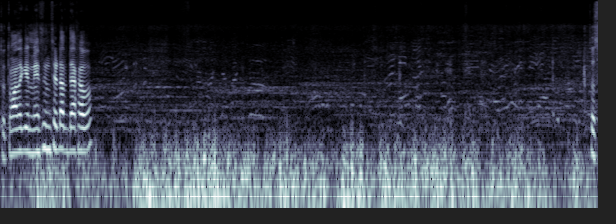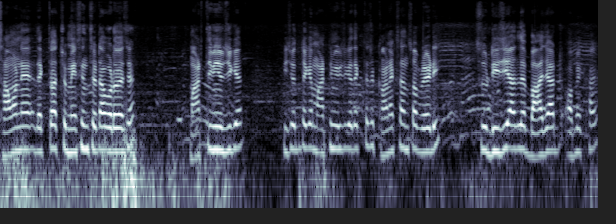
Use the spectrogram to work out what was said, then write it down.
তো তোমাদেরকে মেশিন সেট দেখাবো। তো সামনে দেখতে পাচ্ছ মেশিন সেট আপও রয়েছে। মারতি মিউজিকের পিছন থেকে মারতি মিউজিকে দেখতে পাচ্ছ কানেকশন সব রেডি শুধু ডিজি আসলে বাজার অপেক্ষায়।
